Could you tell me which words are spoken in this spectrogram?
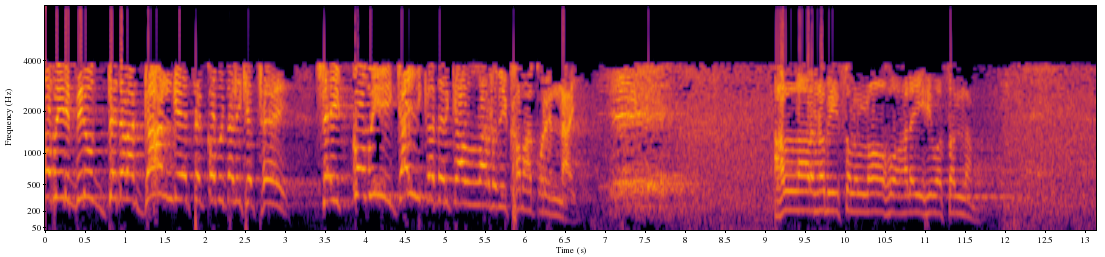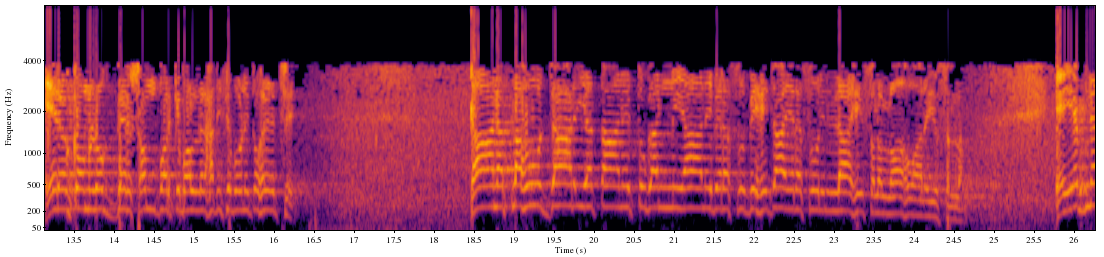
নবীর বিরুদ্ধে যারা গান গেয়েছে, কবিতা লিখেছে, সেই কবি গায়িকাদেরকে আল্লাহর নবী ক্ষমা করেন নাই। আল্লাহর নবী সাল আলাইহি ওয়াসাল্লাম এরকম লোকদের সম্পর্কে বললেন হাদিসে বর্ণিত হয়েছে কানাত লাহু জারিয়াতান তুগান্নিয়ান বিরাসু বিহিজায় রাসূলুল্লাহ সাল্লাল্লাহু আলাইহি ওয়াসাল্লাম এই ইবনে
